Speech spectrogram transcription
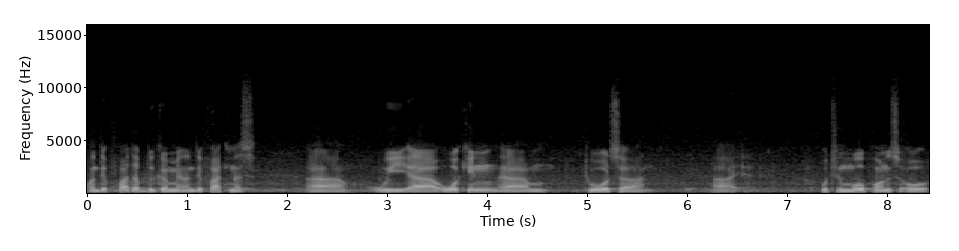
on the part of the government and the partners, uh, we are working um, towards uh, uh putting more funds or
